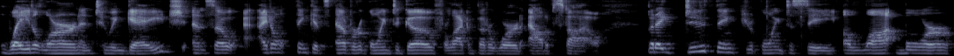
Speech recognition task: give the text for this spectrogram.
way to learn and to engage. And so I don't think it's ever going to go, for lack of a better word, out of style. But I do think you're going to see a lot more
